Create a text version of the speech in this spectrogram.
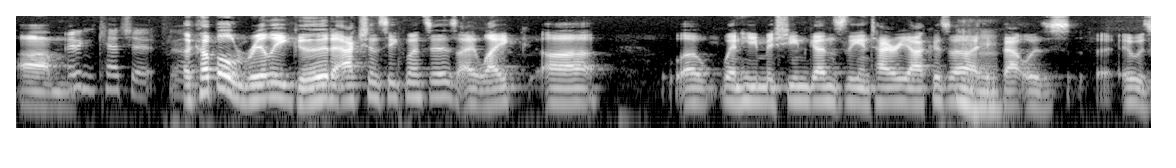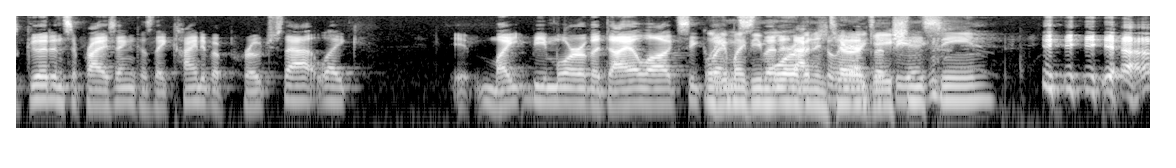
Um, I didn't catch it. no. a couple really good action sequences. I like uh, uh, when he machine guns the entire yakuza. I Mm-hmm. think that was it was good and surprising because they kind of approached that like it might be more of a dialogue sequence. Like it might be more of an actually ends up interrogation scene. yeah.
